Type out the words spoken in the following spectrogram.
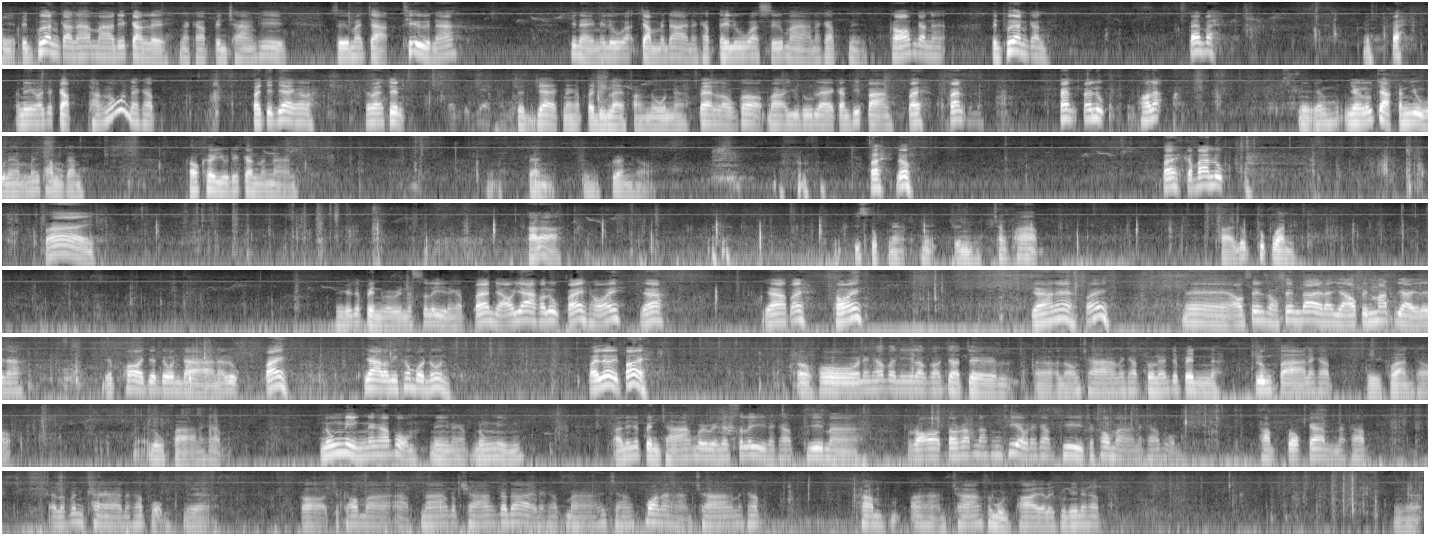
นี่เป็นเพื่อนกันนะฮะมาด้วยกันเลยนะครับ เป็นช้างที่ซื้อมาจากที่อื่นนะ ที่ไหนไม่รู้อะจำไม่ได้นะครับ ได้รู้ว่าซื้อมานะครับนี่พร้อมกันนะฮะเป็นเพื่อนกัน แป้นไปนี่ไปอันนี้เขาจะกลับทางนู้นนะครับ ไปเจ็ดแยกนั่นนะใช่ไหมจื้นเราจะแยกให้หมดเจ็ดแยกนะครับ ไปดูแลฝั่งนู้นนะแป้นเราก็มาอยู่ดูแลกันที่ปางไปแป้นแป้นไปลูกพอละนี่ยังยังรู้จักกันอยู่นะครับไม่ทำกัน เขาเคยอยู่ด้วยกันมานานแป้นเป็นเพื่อนเขา ไป เร็ว ไป กลับบ้านลูก ไปหาแล้วเหรอพี่สุกนะนี่เป็นช่างภาพ ถ่ายรูปทุกวัน นี่ก็จะเป็นเวอร์นัสซี่นะครับ แป้นอย่าเอาหญ้าเขาลูกไปถอยอย่าอย่าไปถอยอย่าแน่ไปแน่เอาเส้นสองเส้นได้นะ อย่าเอาเป็นมัดใหญ่เลยนะ เดี๋ยวพ่อจะโดนด่านะลูกไปหญ้าเรามีข้างบนนู่น ไปเลยไปโอ้โหนะครับ วันนี้เราก็จะเจอเออน้องช้างนะครับ ตรงนั้นจะเป็นลุงฟ้านะครับนี่ควานเขาลุงฟ้านะครับ นุ้งหนิงนะครับ ผมนี่นะครับนุ้งหนิง อันนี้จะเป็นช้างบริเวณเนสเซอรี่นะครับ ที่มารอต้อนรับนักท่องเที่ยวนะครับ ที่จะเข้ามานะครับ ผมทำโปรแกรมนะครับ Elephant Care นะครับ ผมเนี่ยก็จะเข้ามาอาบน้ำกับช้างก็ได้นะครับ มาให้ช้างป้อนอาหารช้างนะครับทำอาหารช้างสมุนไพรอะไรพวกนี้นะครับนี่ฮะ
